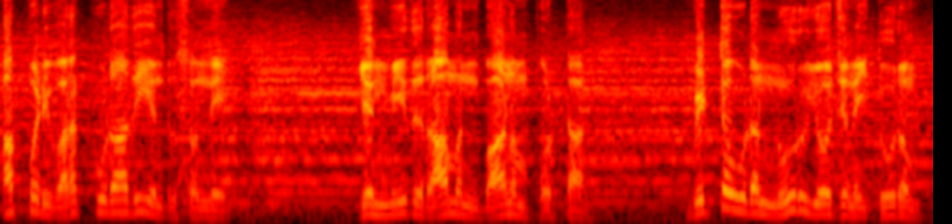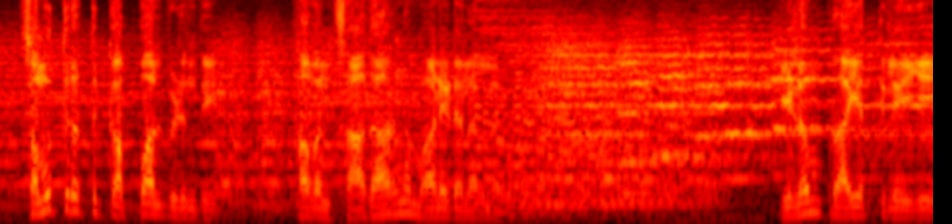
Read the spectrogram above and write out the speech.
அப்படி வரக்கூடாது என்று சொன்னேன். என் மீது ராமன் பானம் போட்டான். விட்டவுடன் நூறு யோஜனை தூரம் சமுத்திரத்துக்கு அப்பால் விழுந்தேன். அவன் சாதாரண மானிடன் அல்ல. இளம் பிராயத்திலேயே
